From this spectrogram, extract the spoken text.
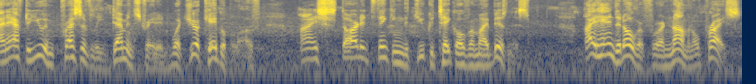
And after you impressively demonstrated what you're capable of, I started thinking that you could take over my business. I'd hand it over for a nominal price.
